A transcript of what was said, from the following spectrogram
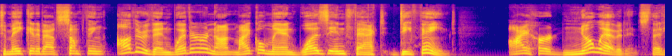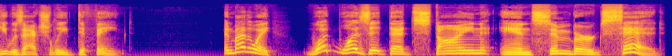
to make it about something other than whether or not Michael Mann was in fact defamed. I heard no evidence that he was actually defamed. And by the way, what was it that Steyn and Simberg said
